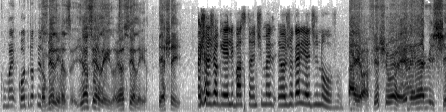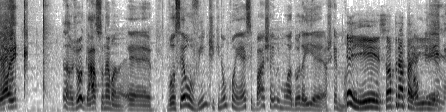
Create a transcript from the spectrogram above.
Com, mais, com outra pessoa. Então, beleza. E eu sei, Leilo, eu sei, Leilo. Deixa aí. Eu já joguei ele bastante, mas eu jogaria de novo. Aí, ó, fechou. É, Michel, hein? Não, jogaço, né, mano? É, você ouvinte que não conhece, baixa aí o emulador aí, é, acho que é man. Que isso, Ó, pirataria. game.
